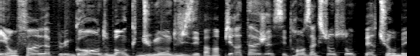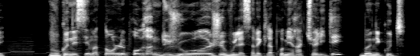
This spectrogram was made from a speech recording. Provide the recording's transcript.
Et enfin, la plus grande banque du monde visée par un piratage, ses transactions sont perturbées. Vous connaissez maintenant le programme du jour, je vous laisse avec la première actualité. Bonne écoute.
